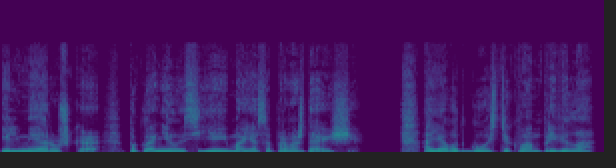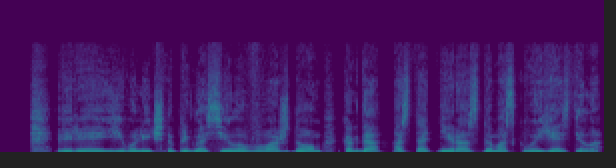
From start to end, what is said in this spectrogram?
Ильмерушка!» — поклонилась ей моя сопровождающая. «А я вот гостя к вам привела. Верея его лично пригласила в ваш дом, когда остатний раз до Москвы ездила».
